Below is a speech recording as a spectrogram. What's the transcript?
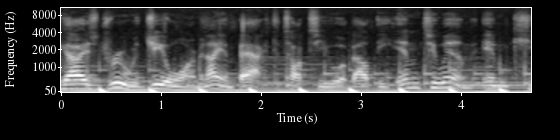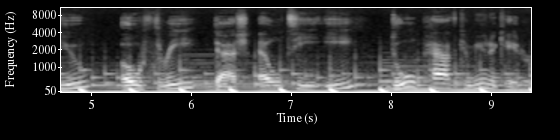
guys, Drew with GeoArm, and I am back to talk to you about the M2M MQ03-LTE dual path communicator.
